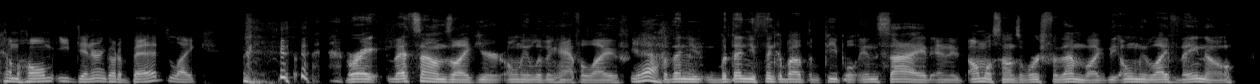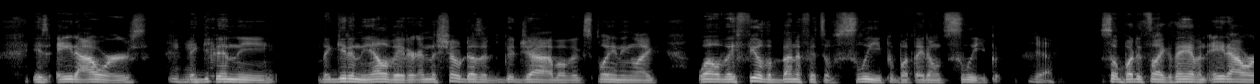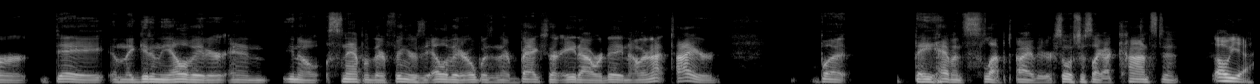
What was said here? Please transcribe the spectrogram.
come home eat dinner and go to bed like right. That sounds like you're only living half a life. yeah But then you but then you think about the people inside and it almost sounds worse for them. Like the only life they know is eight hours. Mhm. They get in the they get in the elevator and the show does a good job of explaining like, well, they feel the benefits of sleep, but they don't sleep. yeah so but it's like they have an eight hour day and they get in the elevator and you know snap of their fingers the elevator opens and they're back to their eight hour day. Now they're not tired but they haven't slept either. So it's just like a constant oh yeah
